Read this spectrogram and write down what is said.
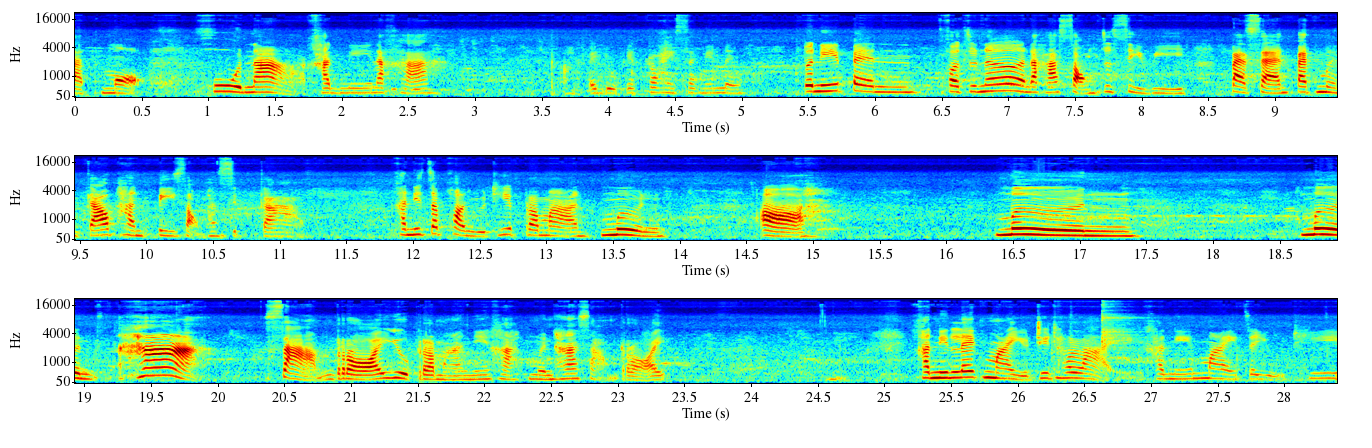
ตัดหมอกคู่หน้าคันนี้นะคะอะไปดูใกล้ๆสักนิดหนึ่งตัวนี้เป็น Fortuner นะคะ 2.4V 889,000 ปี 2019 คันนี้จะผ่อนอยู่ที่ประมาณหมื่นอ่า หมื่นหมื่นห้าสามร้อยอยู่ประมาณนี้ค่ะหมื่นห้าสามร้อยคันนี้เลขไม่อยู่ที่เท่าไหร่ คันนี้ไม่จะอยู่ที่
